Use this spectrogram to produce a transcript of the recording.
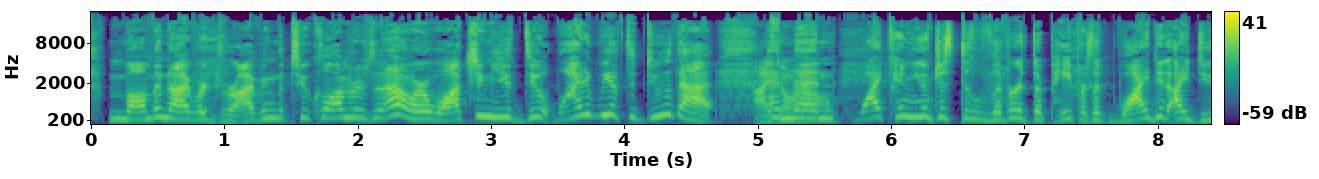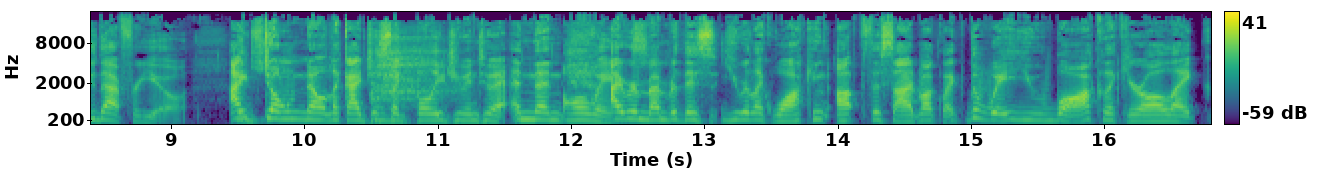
mom and I were driving the two kilometers an hour, watching you do it. Why did we have to do that? I and don't then know. Why couldn't you have just delivered the papers? Like, why did I do that for you? I don't know. Like I just like bullied you into it. And then Always. I remember this you were like walking up the sidewalk, like the way you walk, like you're all like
